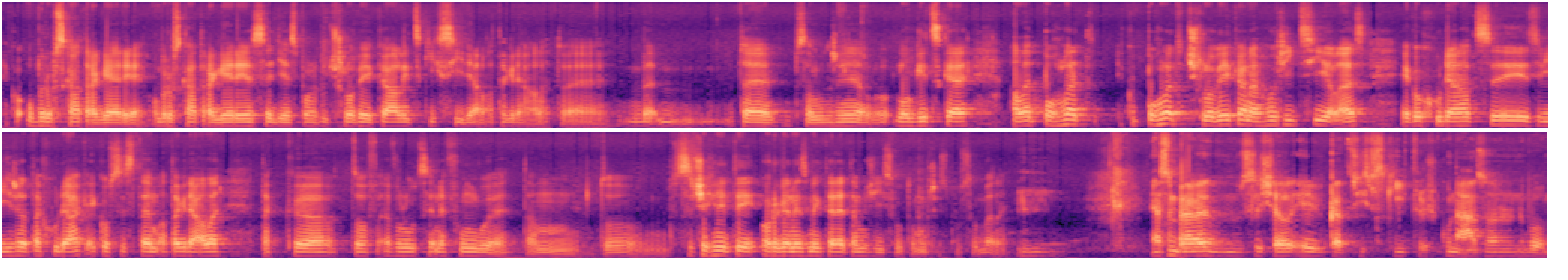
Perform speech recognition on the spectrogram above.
jako obrovská tragédie. Obrovská tragédie se děje z pohledu člověka, lidských sídel a tak dále. To je, to je samozřejmě logické, ale pohled, jako pohled člověka na hořící les, jako chudáci, zvířata, chudák ekosystém a tak dále, tak eh, to v evoluci nefunguje. Tam to, všechny ty organismy, které tam žijí, jsou tomu přizpůsobeny. Mm. Já jsem právě slyšel i kacířský trošku názor, nebo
